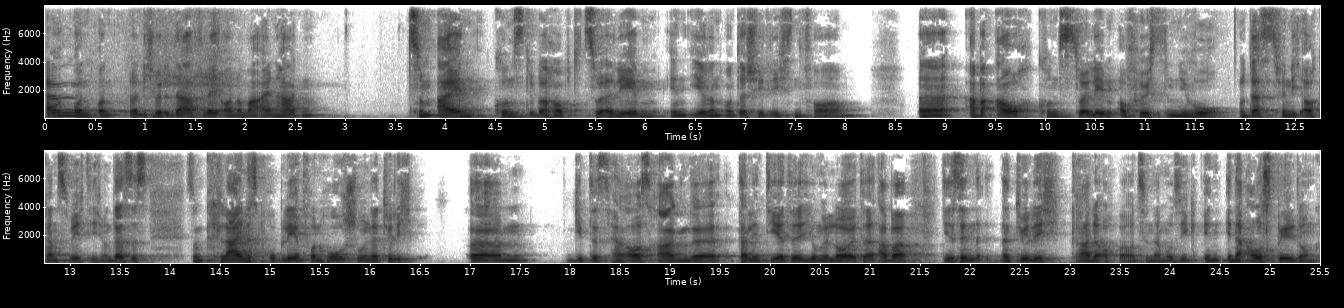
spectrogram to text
Ähm, und, und, und ich würde da vielleicht auch nochmal einhaken. Zum einen Kunst überhaupt zu erleben in ihren unterschiedlichsten Formen äh, aber auch Kunst zu erleben auf höchstem Niveau. Und das finde ich auch ganz wichtig. Und das ist so ein kleines Problem von Hochschulen. Natürlich ähm, gibt es herausragende, talentierte junge Leute, aber die sind natürlich gerade auch bei uns in der Musik in, in der Ausbildung.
